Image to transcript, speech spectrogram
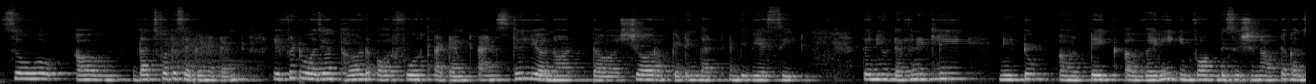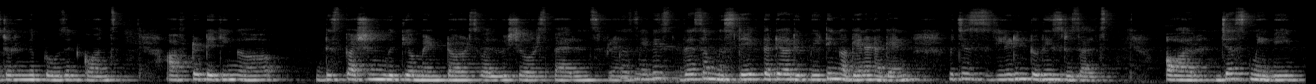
so um, that's for the second attempt if it was your third or fourth attempt and still you're not uh, sure of getting that mbbs seat then you definitely need to uh, take a very informed decision after considering the pros and cons after taking a discussion with your mentors, well wishers, parents, friends. Because maybe there's a mistake that you are repeating again and again, which is leading to these results. Or just maybe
